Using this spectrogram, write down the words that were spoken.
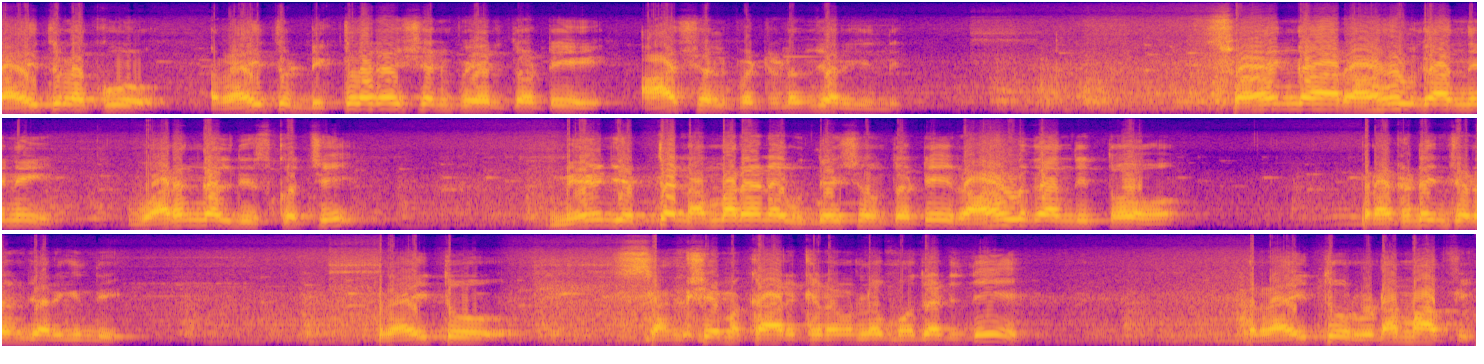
రైతులకు రైతు డిక్లరేషన్ పేరుతోటి ఆశలు పెట్టడం జరిగింది. స్వయంగా రాహుల్ గాంధీని వరంగల్ తీసుకొచ్చి మేము చెప్తే నమ్మరనే ఉద్దేశంతో రాహుల్ గాంధీతో ప్రకటించడం జరిగింది. రైతు సంక్షేమ కార్యక్రమంలో మొదటిది రైతు రుణమాఫీ.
